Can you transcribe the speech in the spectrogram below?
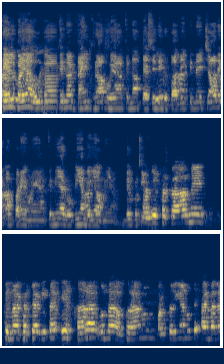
ਤੇਲ ਬੜਿਆ ਹੋਊਗਾ ਕਿੰਨਾ ਟਾਈਮ ਖਰਾਬ ਹੋਇਆ ਕਿੰਨਾ ਪੈਸੇ ਦੀ ਬਰਬਾਦੀ ਕਿੰਨੇ ਚਾਹ ਦੇ ਕੱਪ ਬਣੇ ਹੋਣੇ ਆ ਕਿੰਨੀਆਂ ਰੋਟੀਆਂ ਗਈਆਂ ਹੋਣੀਆਂ ਬਿਲਕੁਲ ਠੀਕ। ਹਾਂਜੀ ਸਰਕਾਰ ਨੇ ਕਿੰਨਾ ਖਰਚਾ ਕੀਤਾ ਇਹ ਸਾਰਾ ਉਹਨਾਂ ਅਫਸਰਾਂ ਨੂੰ ਮੰਤਰੀਆਂ ਨੂੰ ਤੇ ਐਮਐਲਏ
